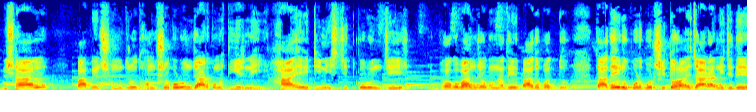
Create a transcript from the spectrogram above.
বিশাল পাপের সমুদ্র ধ্বংস করুন, যার কোনো তীর নেই। হ্যাঁ এটি নিশ্চিত করুন যে ভগবান জগন্নাথের পাদপদ্ম তাদের উপর বর্ষিত হয়, যারা নিজেদের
